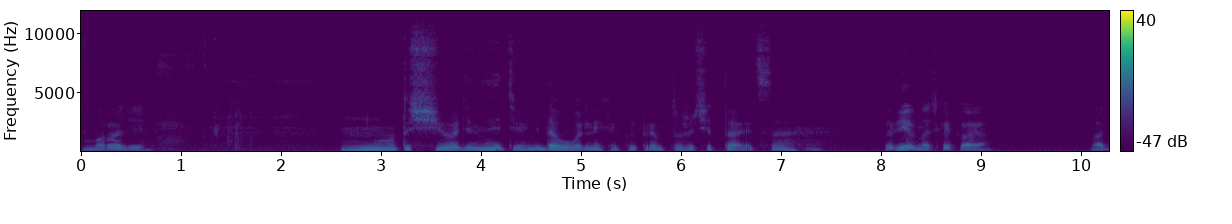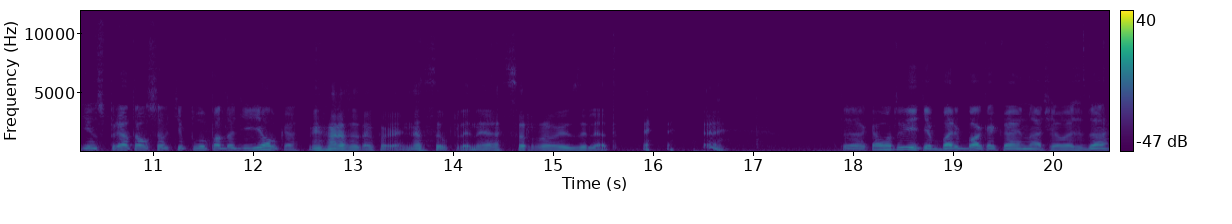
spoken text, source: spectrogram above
Мрази. Ну, вот еще один, видите, недовольный какой, прям тоже читается, а? Ревность какая. Один спрятался в тепло под одеялко. И Раз такой насупленный, а? Суровый взгляд. Так, а вот видите, борьба какая началась, да?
